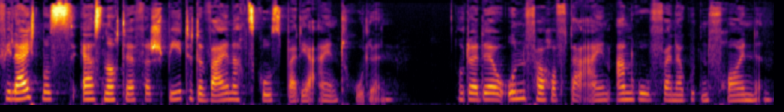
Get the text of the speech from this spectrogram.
Vielleicht muss erst noch der verspätete Weihnachtsgruß bei dir eintrudeln oder der unverhoffte Ein Anruf einer guten Freundin.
